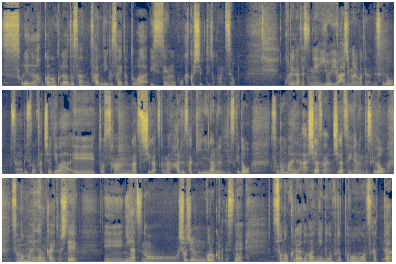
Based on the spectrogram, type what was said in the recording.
それが他のクラウドファンディングサイトとは一線をこう隠してるっていうとこなんですよ。これがですね、いよいよ始まるわけなんですけど、サービスの立ち上げは、えっ、ー、と、3月、4月かな？春先になるんですけど、その前、あ、4月かな ?4 月になるんですけど、その前段階として、えー、2月の初旬頃からですね、そのクラウドファンディングのプラットフォームを使った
